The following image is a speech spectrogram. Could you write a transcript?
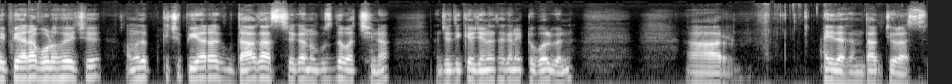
এই পেয়ারা বড় হয়েছে। আমাদের কিছু পেয়ারা দাগ আসছে কেন বুঝতে পারছি না। যদি কেউ জেনে থাকেন একটু বলবেন। আর এই দেখেন, দাগ চলে আসছে।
